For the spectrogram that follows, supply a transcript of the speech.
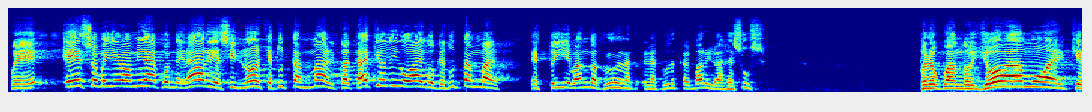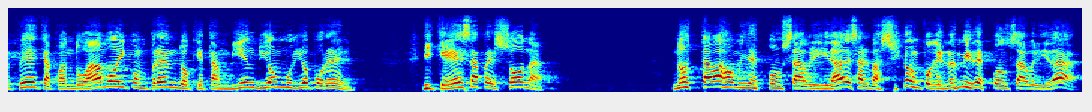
pues eso me lleva a mí a condenar y decir, no, es que tú estás mal. Cada vez que yo digo algo, que tú estás mal, estoy llevando a cruz en la, cruz del Calvario a Jesús. Pero cuando yo amo al que peca, cuando amo y comprendo que también Dios murió por él y que esa persona no está bajo mi responsabilidad de salvación, porque no es mi responsabilidad.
